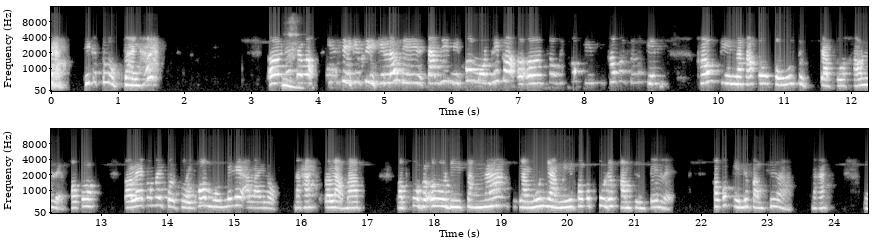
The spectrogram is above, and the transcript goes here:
ตับพี่ก็ตกใจฮะเออเนี่ยแต่ว่ากินสี่กินสี่กินแล้วดี ตามที่มีข้อมูลพี่ก็เออเออเขาเขากินเขาก็ซื้อกินินนะคะเขาคงรู้สึกจากตัวเขาแหละเขาก็ตอนแรกก็ไม่เปิดเผยข้อมูลไม่ได้อะไรหรอกนะคะตอนหลังมามาพูดว่าเออดีจังนะ อย่างงู้นอย่างนี้เขาก็พูดด้วยความตื่นเต้นแหละเขาก็กินด้วยความเชื่อนะคะโอ้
